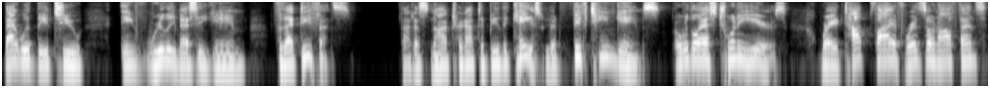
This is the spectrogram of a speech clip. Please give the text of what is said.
that would lead to a really messy game for that defense. That has not turned out to be the case. We've had 15 games over the last 20 years where a top five red zone offense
